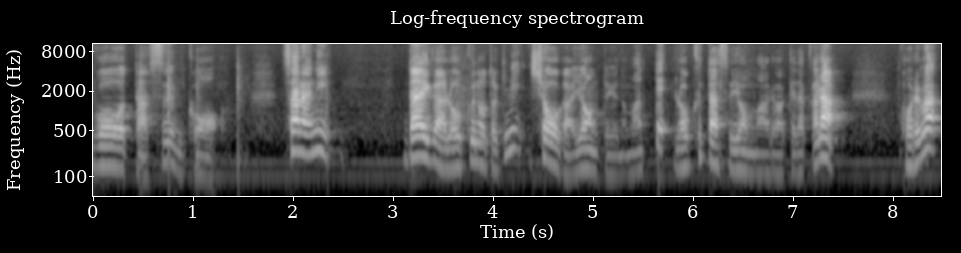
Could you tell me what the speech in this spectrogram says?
5たす5さらに大が6の時に小が4というのもあって6たす4もあるわけだからこれは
